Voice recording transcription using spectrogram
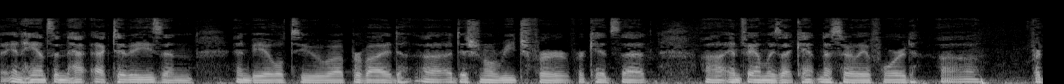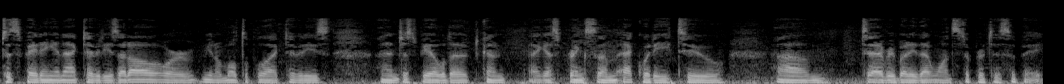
enhance activities and and be able to uh, provide uh, additional reach for, for kids that uh, and families that can't necessarily afford uh, participating in activities at all or you know multiple activities and just be able to kind of, I guess bring some equity to um, to everybody that wants to participate.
